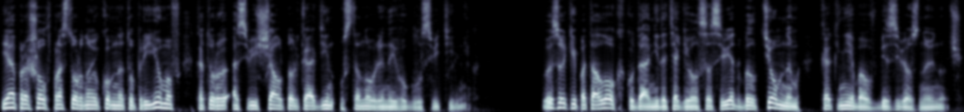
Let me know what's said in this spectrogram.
Я прошел в просторную комнату приемов, которую освещал только один установленный в углу светильник. Высокий потолок, куда не дотягивался свет, был темным, как небо в беззвездную ночь.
